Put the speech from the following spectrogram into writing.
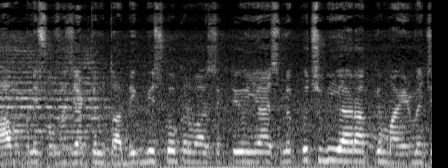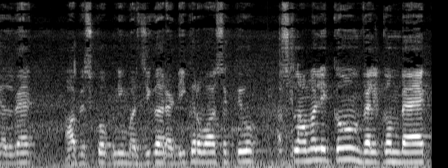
आप अपने सोफ़ा सेट के मुताबिक भी इसको करवा सकते हो। या इसमें कुछ भी यार आपके माइंड में चल रहा है आप इसको अपनी मर्ज़ी का रेडी करवा सकते हो। अस्सलाम वालेकुम welcome back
